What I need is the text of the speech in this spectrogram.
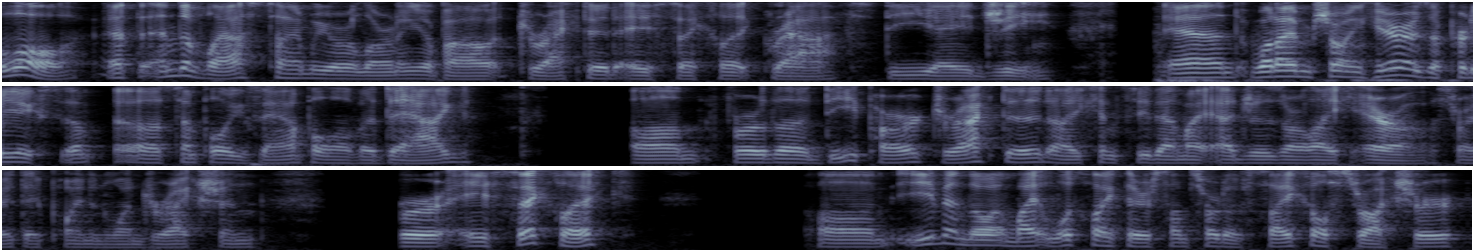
Hello, at the end of last time we were learning about directed acyclic graphs, DAG. And what I'm showing here is a pretty uh, simple example of a DAG. Um, for the D part, directed, I can see that my edges are like arrows, right? They point in one direction. For acyclic, um, even though it might look like there's some sort of cycle structure,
